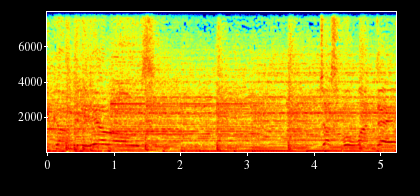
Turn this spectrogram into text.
Oh, we can be heroes just for one day.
